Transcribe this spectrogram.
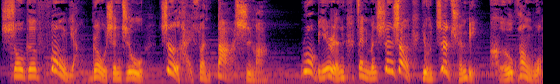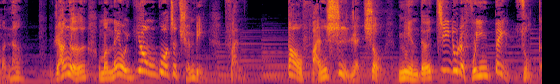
收割奉养肉身之物，这还算大事吗？若别人在你们身上有这权柄，何况我们呢？然而我们没有用过这权柄，反倒凡事忍受，免得基督的福音被阻隔。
